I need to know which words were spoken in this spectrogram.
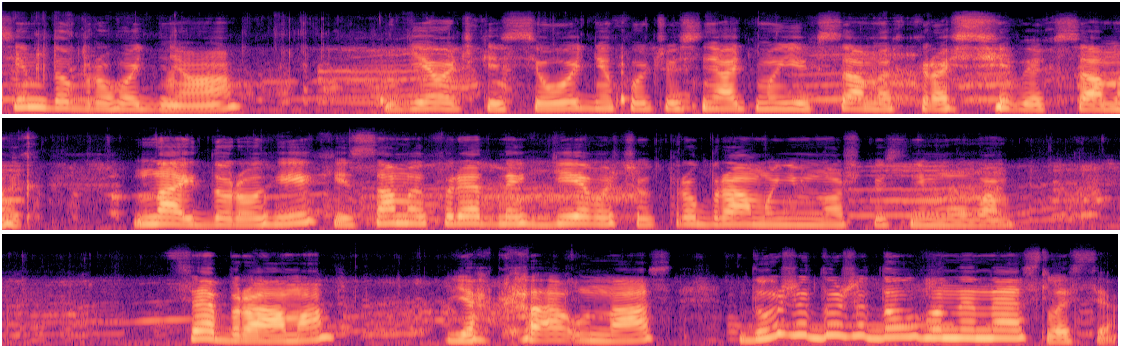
Всім доброго дня. Дівчатки, сьогодні хочу зняти моїх самих красивих, самих найдорогих і самих вредних дівчаток. Про браму немножко зніму вам. Це брама, яка у нас дуже-дуже довго не неслася.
